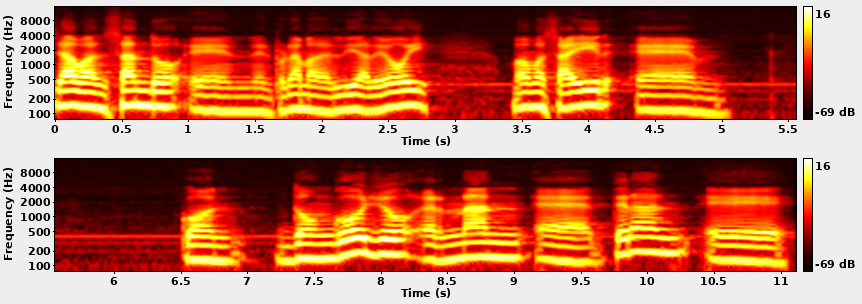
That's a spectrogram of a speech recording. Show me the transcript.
ya avanzando en el programa del día de hoy. Vamos a ir eh, con Don Goyo Hernán eh, Terán eh,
